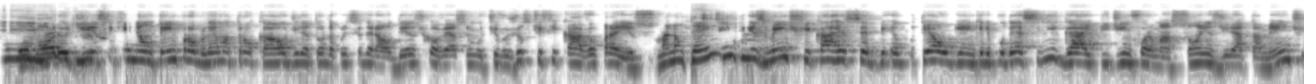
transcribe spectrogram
E, o Moro disse que não tem problema trocar o diretor da Polícia Federal, desde que houvesse um motivo justificável para isso. Mas não tem. Simplesmente ficar recebendo, ter alguém que ele pudesse ligar e pedir informações diretamente,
